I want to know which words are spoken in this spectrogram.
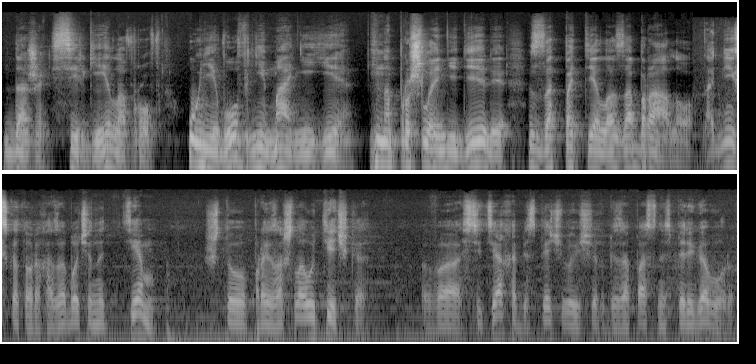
даже Сергей Лавров. У него внимание на прошлой неделе запотело забрало. Одни из которых озабочены тем, что произошла утечка в сетях, обеспечивающих безопасность переговоров.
